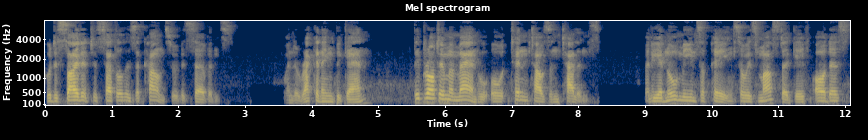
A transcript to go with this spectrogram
who decided to settle his accounts with his servants. When the reckoning began, they brought him a man who owed ten thousand talents, but he had no means of paying, so his master gave orders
